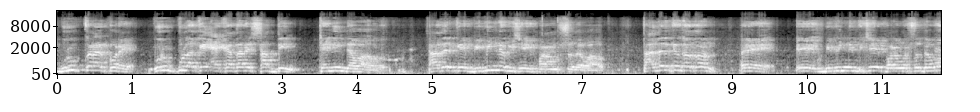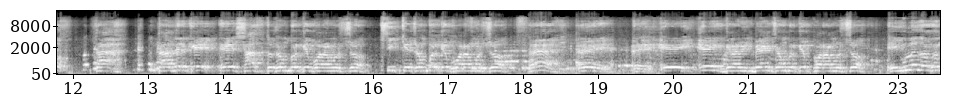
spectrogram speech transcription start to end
গ্রুপ করার পরে গ্রুপ গ্রুপগুলোকে একাধারে সাত দিন ট্রেনিং দেওয়া হবে। তাদেরকে বিভিন্ন বিষয়ে পরামর্শ দেওয়া হবে। তাদেরকে যখন বিভিন্ন বিষয়ে পরামর্শ দেব। তাদেরকে স্বাস্থ্য সম্পর্কে পরামর্শ, শিক্ষা সম্পর্কে পরামর্শ হ্যাঁ এই গ্রামীণ ব্যাংক সম্পর্কে পরামর্শ, এগুলো যখন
